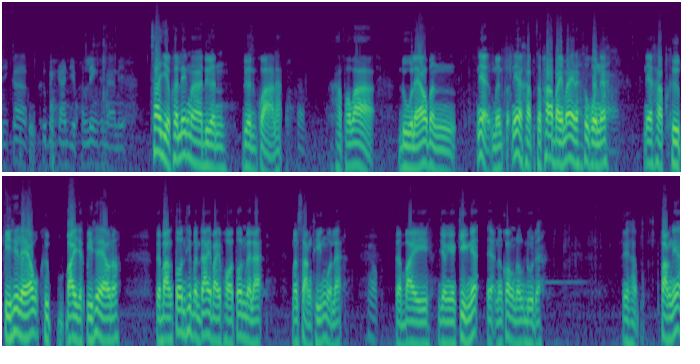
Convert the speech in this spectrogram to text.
นี่ก็คือเป็นการเหยียบคันเร่งใช่ไหมอันนี้ใช่เหยียบคันเร่งมาเดือนเดือนกว่าแล้วครับนะครับเพราะว่าดูแล้วมันเนี่ยเหมือนเนี่ยครับสภาพใบไหม้นะทุกคนนะอ่าเนี่ยครับคือปีที่แล้วคือใบจากปีที่แล้วเนาะแต่บางต้นที่มันได้ใบพอต้นไปแล้ว มันสั่งทิ้งหมดแล้วครับแต่ใบอย่างอย่างกิ่งเนี้ยเนี่ยน้องกล้องลองดูนะ เนี่ยครับฝั่งเนี้ย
